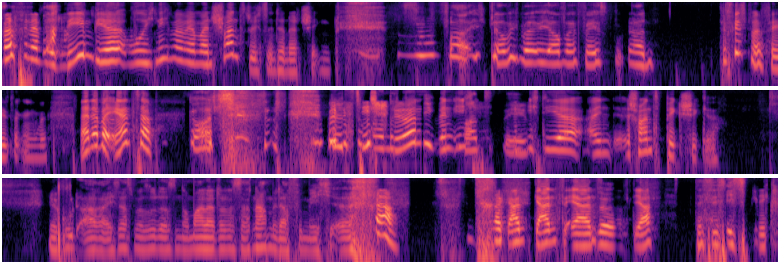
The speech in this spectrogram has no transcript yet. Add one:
was für eine Welt leben wir, wo ich nicht mal mehr meinen Schwanz durchs Internet schicken kann? Super. Ich glaube, ich melde mich auch bei Facebook an. Du bist bei Facebook angemeldet. Nein, aber ernsthaft, Gott. Willst du dich stören, wenn ich, wenn ich dir ein Schwanzpick schicke? Ja gut, Ara, ich sag's mal so, das ist ein normaler Donnerstagnachmittag für mich. Äh, Ja. Mal ganz, ganz ernsthaft, ja. Das ist, ich, nix,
